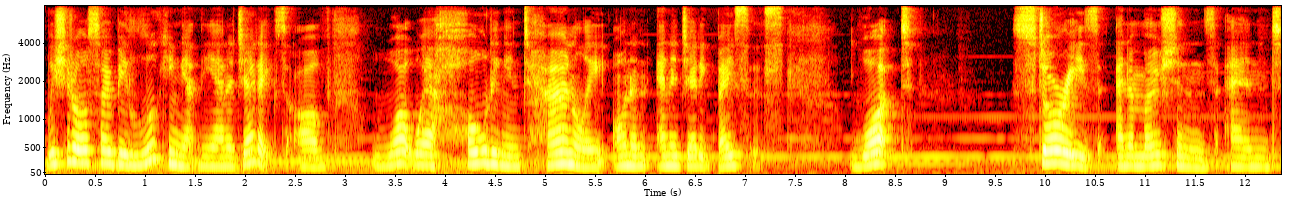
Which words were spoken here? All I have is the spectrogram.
we should also be looking at the energetics of what we're holding internally on an energetic basis. What stories and emotions and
